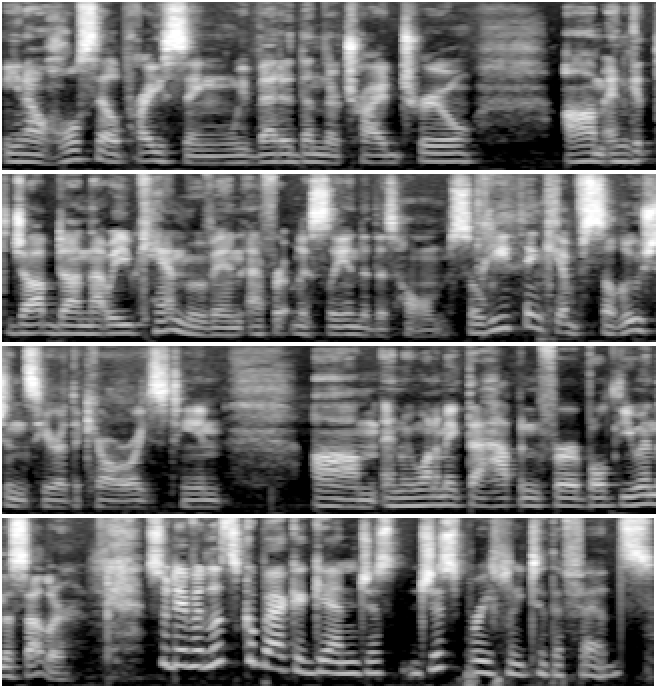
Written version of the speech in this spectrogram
you know wholesale pricing. We vetted them; they're tried true. Um, and get the job done. That way, you can move in effortlessly into this home. So we think of solutions here at the Carol Royce team, um, and we want to make that happen for both you and the seller. So, David, let's go back again, just just briefly to the feds.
